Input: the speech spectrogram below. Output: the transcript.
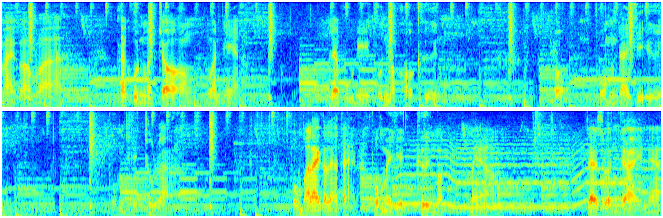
หมายความว่าถ้าคุณมาจองวันนี้ แล้วพรุ่งนี้คุณมาขอคืน บอกผมได้ที่อื่น ผมติดธุระผมอะไรก็แล้วแต่นะผมไม่ยึดคืนหมดไม่เอา แต่ส่วนใหญ่เนี่ย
